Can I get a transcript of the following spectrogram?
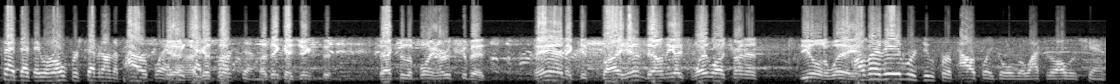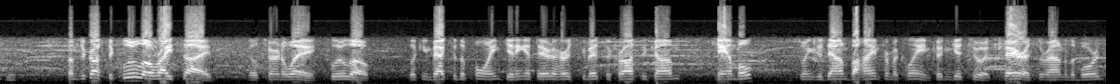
said that they were 0 for 7 on the power play. Yeah, I think I guess I, them. I think I jinxed it. Back to the point, Herskovitz. And it gets by him down the ice. Whitelaw trying to steal it away. Although they were due for a power play goal, though, after all those chances. Comes across to Clulo, right side. He'll turn away. Clulo looking back to the point, getting it there to Herskovitz. Across it comes. Campbell swings it down behind for McLean. Couldn't get to it. Ferris around on the boards,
